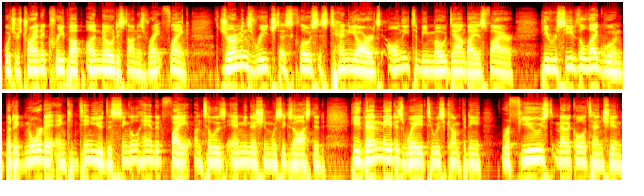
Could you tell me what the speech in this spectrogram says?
which was trying to creep up unnoticed on his right flank. Germans reached as close as 10 yards, only to be mowed down by his fire. He received a leg wound, but ignored it and continued the single handed fight until his ammunition was exhausted. He then made his way to his company, refused medical attention,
